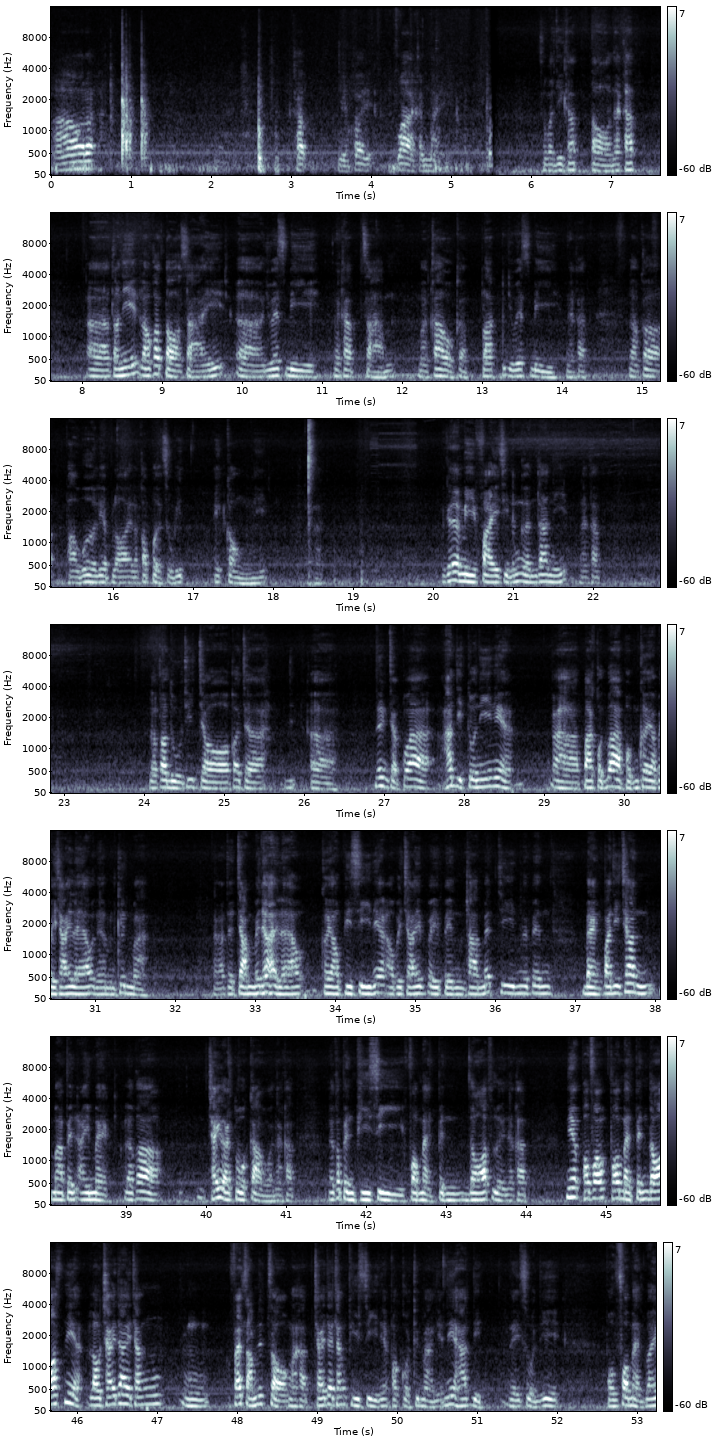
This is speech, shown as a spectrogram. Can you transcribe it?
เอาละครับ เดี๋ยวค่อยว่ากันใหม่ วัสดีครับ ต่อนะครับอตอนนี้เราก็ต่อสาย USB นะครับ3มาเข้ากับปลั๊ก USB นะครับ แล้วก็ power เรียบร้อย แล้วก็เปิดสวิตช์ไอ้กล่องนี้ มันก็จะมีไฟสีน้ำเงินด้านนี้นะครับ แล้วก็ดูที่จอก็จะเนื่องจากว่าฮาร์ดดิสก์ตัวนี้เนี่ยปรากฏว่าผมเคยเอาไปใช้แล้วเนี่ยมันขึ้นมา นะแต่จำไม่ได้แล้ว เคยเอา PC เนี่ยเอาไปใช้ไปเป็น Time Machine ไปเป็นแบ่ง partition มาเป็น iMac แล้วก็ใช้กับตัวเก่านะครับ แล้วก็เป็น PC format เป็น DOS เลยนะครับ เนี่ยพอ format เป็น DOS เนี่ยเราใช้ได้ทั้งแฟลช32 นะครับ ใช้ได้ทั้ง PC เนี่ยปรากฏขึ้นมาเนี่ยนี่ฮาร์ดดิสในส่วนที่ผม format ไว้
